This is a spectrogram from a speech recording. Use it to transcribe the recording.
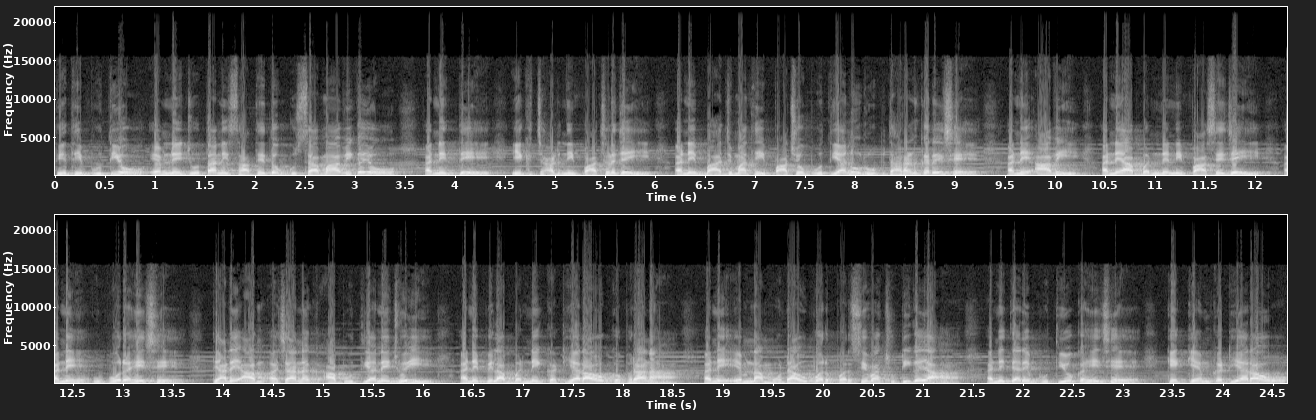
તેથી ભૂતિયો એમને જોતાની સાથે તો ગુસ્સામાં આવી ગયો અને તે એક ઝાડની પાછળ જઈ અને બાજમાંથી પાછો ભૂતિયાનું રૂપ ધારણ કરે છે અને આવી અને આ બંનેની પાસે જઈ અને ઊભો રહે છે. ત્યારે આમ અચાનક આ ભૂતિયાને જોઈ અને પેલા બંને કઠિયારાઓ ગભરાણા અને એમના મોઢા ઉપર પરસેવા છૂટી ગયા. અને ત્યારે ભૂતિયો કહે છે કે, કેમ કઠિયારાઓ?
